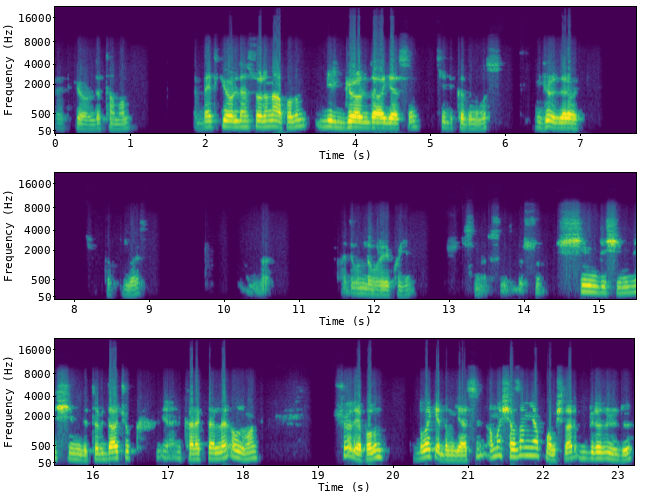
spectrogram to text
Batgirl de tamam. Batgirl'den sonra ne yapalım? Bir girl daha gelsin. Kedi kadınımız. Gözlere bak. Çok tatlılar. Hadi bunu da buraya koyayım. İkisinin arasında dursun. Şimdi, şimdi, şimdi. Tabii daha çok yani karakterler o zaman şöyle yapalım. Black Adam gelsin ama Shazam yapmamışlar. Bu Biraz üzdü.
